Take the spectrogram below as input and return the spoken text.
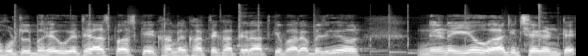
होटल भरे हुए थे आसपास के, खाना खाते खाते रात के बारह बज गए और निर्णय ये हुआ कि छः घंटे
